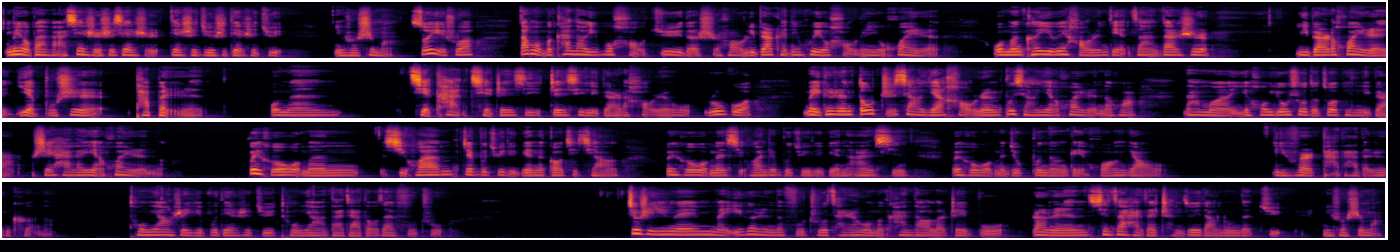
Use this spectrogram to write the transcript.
没有办法，现实是现实，电视剧是电视剧，你说是吗？所以说。当我们看到一部好剧的时候，里边肯定会有好人有坏人，我们可以为好人点赞，但是里边的坏人也不是他本人。我们且看且珍惜，珍惜里边的好人物。如果每个人都只想演好人，不想演坏人的话，那么以后优秀的作品里边，谁还来演坏人呢？为何我们喜欢这部剧里边的高启强？为何我们喜欢这部剧里边的安心？为何我们就不能给黄瑶一份大大的认可呢？同样是一部电视剧，同样大家都在付出，就是因为每一个人的付出，才让我们看到了这部让人现在还在沉醉当中的剧。你说是吗？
